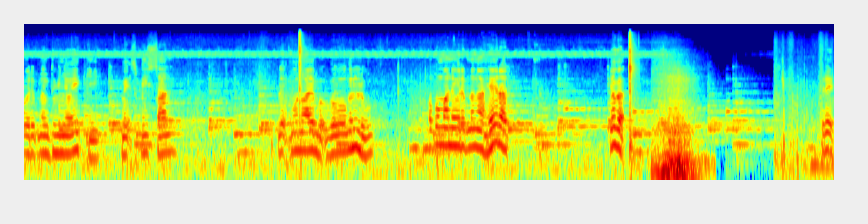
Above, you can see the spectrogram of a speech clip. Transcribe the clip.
urip nang dunya iki mek sepisan. Lek ngono ae mbok gowo ngelu. Apa maneh urip nang akhirat? Yo gak? Dre,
